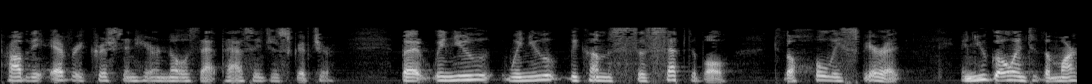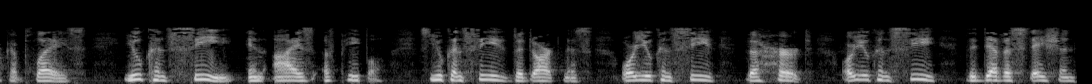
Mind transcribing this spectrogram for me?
Probably every Christian here knows that passage of scripture. But when you, when you become susceptible to the Holy Spirit and you go into the marketplace, you can see in eyes of people. So you can see the darkness or you can see the hurt or you can see the devastation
